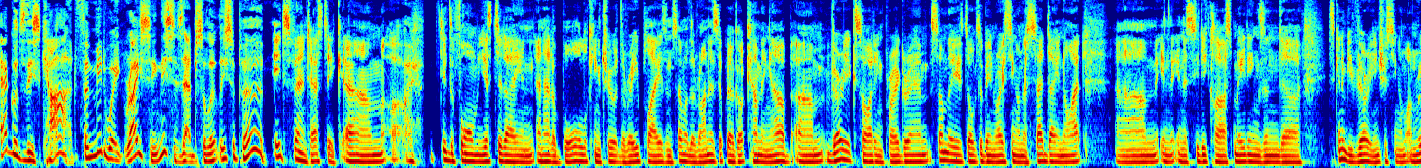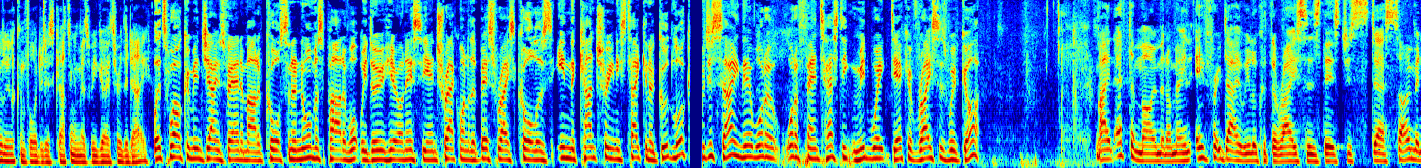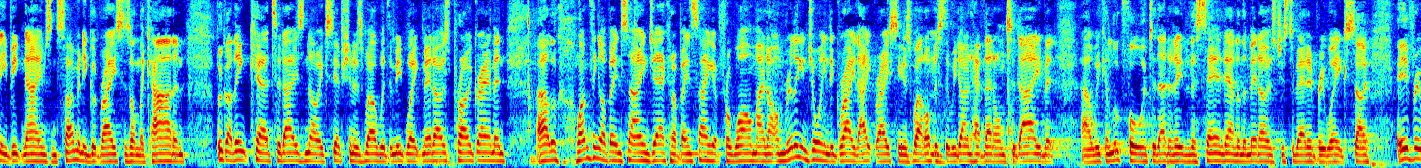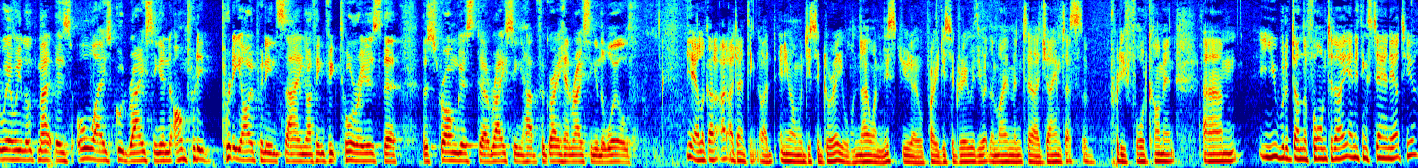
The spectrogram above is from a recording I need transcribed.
how good's this card for midweek racing? This is absolutely superb. It's fantastic. Um, I did the form yesterday and, and, had a ball looking through at the replays and some of the runners that we've got coming up. Um, very exciting program. Some of these dogs have been racing on a Saturday night um, in the in the city class meetings, and uh, it's going to be very interesting. I'm, I'm, really looking forward to discussing them as we go through the day. Let's welcome in James Van Der Maat, of course, an enormous part of what we do here on SEN Track, one of the best race callers in the country, and he's taken a good look. We're just saying there, what a what a fantastic midweek deck of races we've got. Mate, at the moment, I mean, every day we look at the races, there's just uh, so many big names and so many good races on the card. And look, I think uh, today's no exception as well with the Midweek Meadows program. And uh, look, one thing I've been saying, Jack, and I've been saying it for a while, mate, I'm really enjoying the Grade 8 racing as well. Mm. Obviously, we don't have that on today, but uh, we can look forward to that at either the Sandown or the Meadows just about every week. So everywhere we look, mate, there's always good racing. And I'm pretty pretty open in saying I think Victoria is the, the strongest uh, racing hub for greyhound racing in the world. Yeah, look, I, I don't think anyone would disagree, or no one in this studio will probably disagree with you at the moment, uh, James. That's a pretty forward comment. Um, you would have done the form today. Anything stand out to you?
